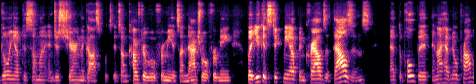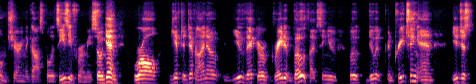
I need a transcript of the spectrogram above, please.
going up to someone and just sharing the gospel. It's, it's uncomfortable for me. It's unnatural for me. But you could stick me up in crowds of thousands at the pulpit, and I have no problem sharing the gospel. It's easy for me. So again, we're all gifted differently. I know you, Vic, are great at both. I've seen you both do it in preaching, and you just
